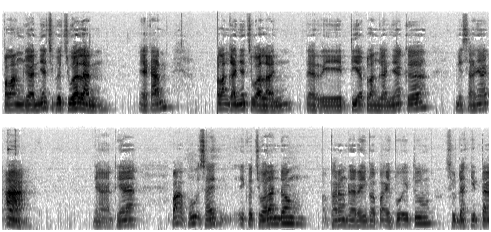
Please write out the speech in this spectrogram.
pelanggannya juga jualan, ya kan? Pelanggannya jualan dari dia pelanggannya ke misalnya A. Ya, dia Pak Bu saya ikut jualan dong. Barang dari Bapak Ibu itu sudah kita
